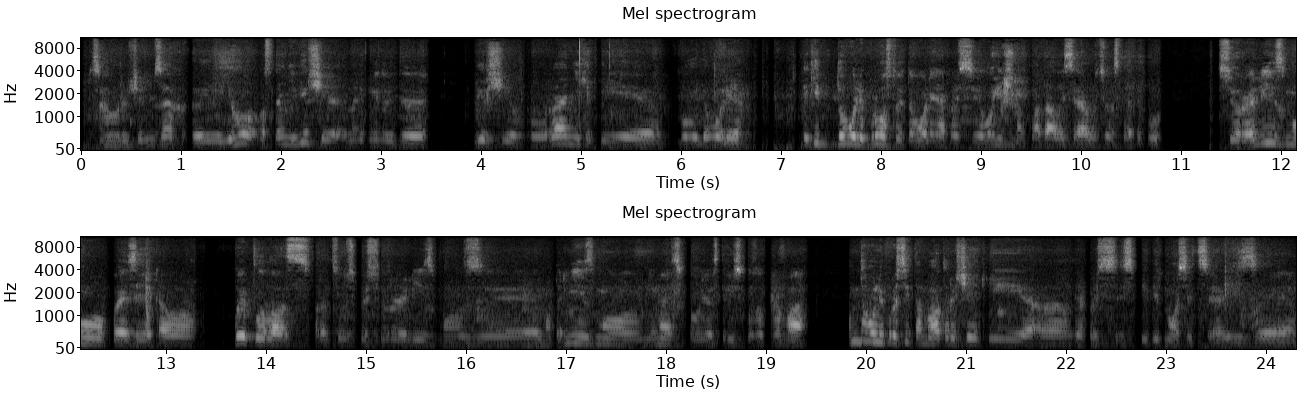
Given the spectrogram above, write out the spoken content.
про це говорив в Чернівцях. Е, Його останні вірші, на відміну від е, віршів ранніх, які були доволі, які доволі просто і доволі якось логічно вкладалися в цю естетику сюрреалізму, поезія, яка виплила з французького сюрреалізму, з е, модернізму, німецького і австрійського, зокрема. Вони доволі прості, там багато речей, які е, якось співвідносяться із, е,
